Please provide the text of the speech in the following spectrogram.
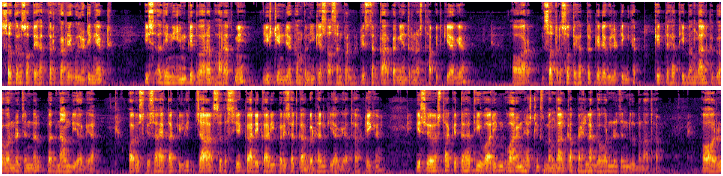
सत्रह सौ तिहत्तर का रेगुलेटिंग एक्ट इस अधिनियम के द्वारा भारत में ईस्ट इंडिया कंपनी के शासन पर ब्रिटिश सरकार का नियंत्रण स्थापित किया गया और सत्रह सौ तिहत्तर के रेगुलेटिंग एक्ट के तहत ही बंगाल का गवर्नर जनरल पद नाम दिया गया और उसकी सहायता के लिए चार सदस्यीय कार्यकारी परिषद का गठन किया गया था, ठीक है? इस व्यवस्था के तहत ही वारिंग, वारन हेस्टिंग्स बंगाल का पहला गवर्नर जनरल बना था और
